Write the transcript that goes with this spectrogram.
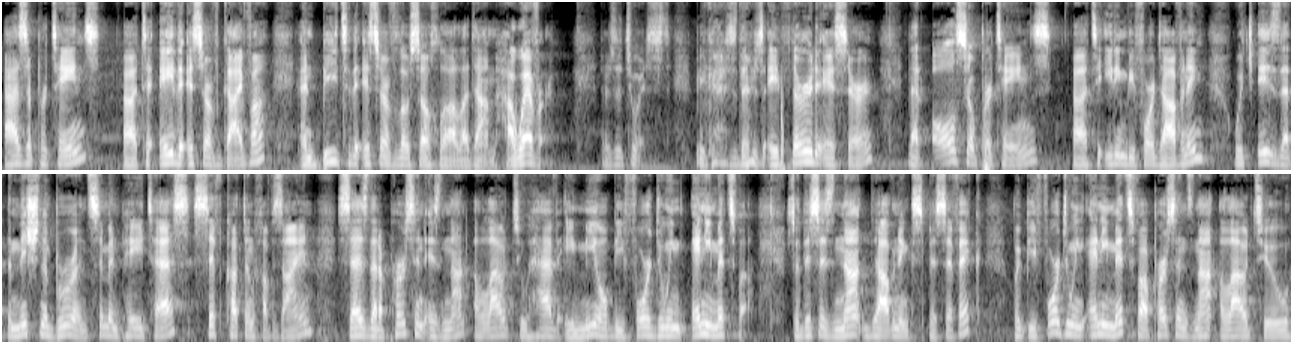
as it pertains uh, to A, the isser of gaiva, and B, to the isser of lo sochla al adam. However, there's a twist because there's a third Isser that also pertains uh, to eating before davening, which is that the Mishnah Berurah and Simon Pei Tes, Sif Katan Chav Zayin, says that a person is not allowed to have a meal before doing any mitzvah. So this is not davening specific, but before doing any mitzvah, a person's not allowed to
